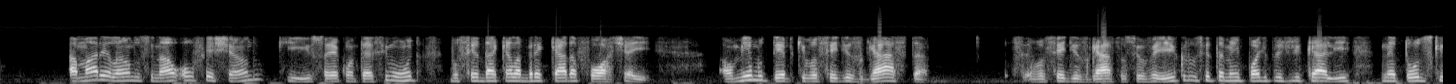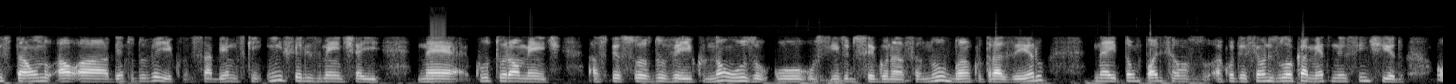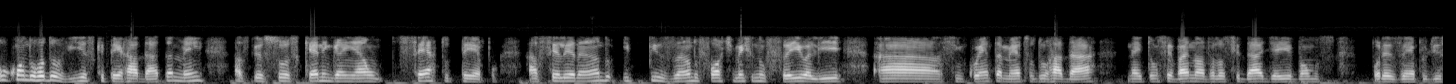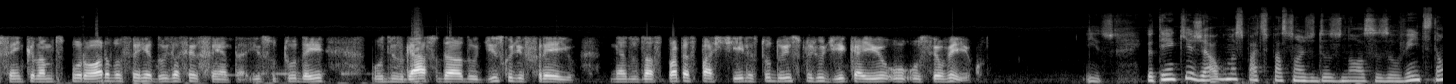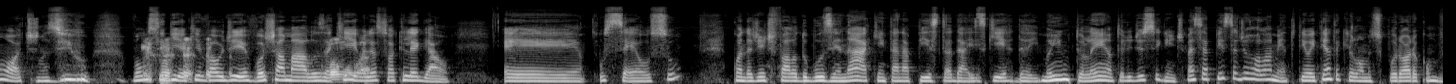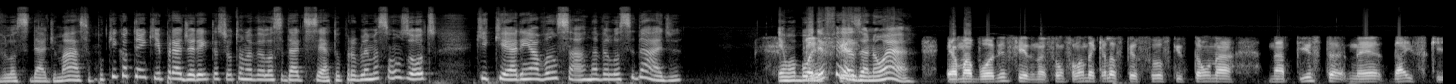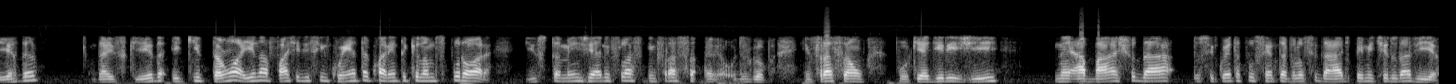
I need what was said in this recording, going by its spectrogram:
amarelando o sinal ou fechando, que isso aí acontece muito, você dá aquela brecada forte aí. Ao mesmo tempo que você desgasta você desgasta o seu veículo, você também pode prejudicar ali né, todos que estão no, ao, dentro do veículo. Sabemos que, infelizmente, aí, né, culturalmente, as pessoas do veículo não usam o, o cinto de segurança no banco traseiro, né, então pode acontecer um deslocamento nesse sentido. Ou quando rodovias que tem radar também, as pessoas querem ganhar um certo tempo acelerando e pisando fortemente no freio ali a 50 metros do radar, né, então você vai numa velocidade aí, vamos por exemplo, de 100 km por hora, você reduz a 60. Isso tudo aí, o desgaste da, do disco de freio, né, das próprias pastilhas, tudo isso prejudica aí o, o seu veículo. Isso. Eu tenho aqui já algumas participações dos nossos ouvintes, estão ótimas, viu? Vamos seguir aqui, Valdir. Vou chamá-los aqui, olha só que legal. É, o Celso, quando a gente fala do buzinar, quem está na pista da esquerda e muito lento, ele diz o seguinte: mas se a pista de rolamento tem 80 km por hora como velocidade máxima, por que, que eu tenho que ir para a direita se eu estou na velocidade certa? O problema são os outros que querem avançar na velocidade. É uma boa Perfeito. defesa, não é? É uma boa defesa. Nós estamos falando daquelas pessoas que estão na, na pista né, da esquerda, da esquerda e que estão aí na faixa de 50, 40 km por hora. Isso também gera infração, eh, desculpa, infração, porque é dirigir né, abaixo da, dos 50% da velocidade permitido da via.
